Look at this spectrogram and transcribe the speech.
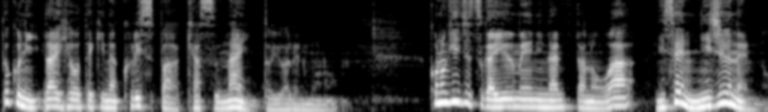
特に代表的なクリスパー Cas9 と言われるもの。この技術が有名になったのは2020年の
